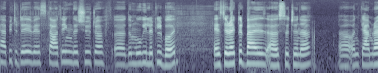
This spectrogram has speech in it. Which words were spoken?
happy today. We're starting the shoot of uh, the movie Little Bird. It's directed by uh, Sujana. Uh, on camera,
